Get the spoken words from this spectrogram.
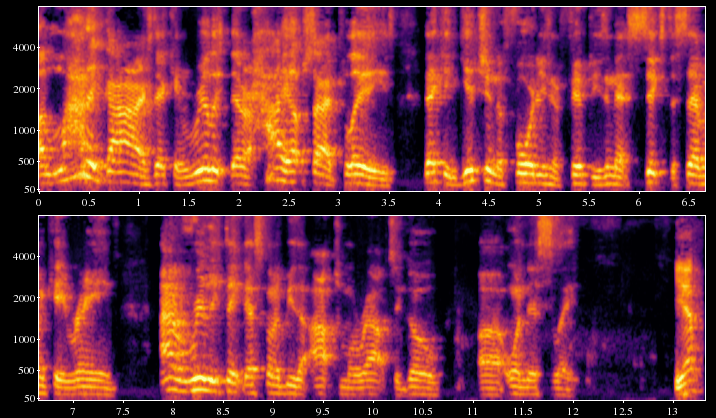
A lot of guys that can really, that are high upside plays that can get you in the 40s and 50s in that six to 7K range, I really think that's going to be the optimal route to go uh, on this slate. Yeah,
